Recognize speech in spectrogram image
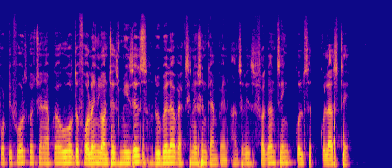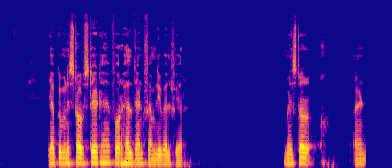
Forty fourth question है आपका Who of the following launches measles rubella vaccination campaign? Answer is Fagan Singh Kulaste. ये आपके मिनिस्टर ऑफ़ स्टेट हैं for health and family welfare minister and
